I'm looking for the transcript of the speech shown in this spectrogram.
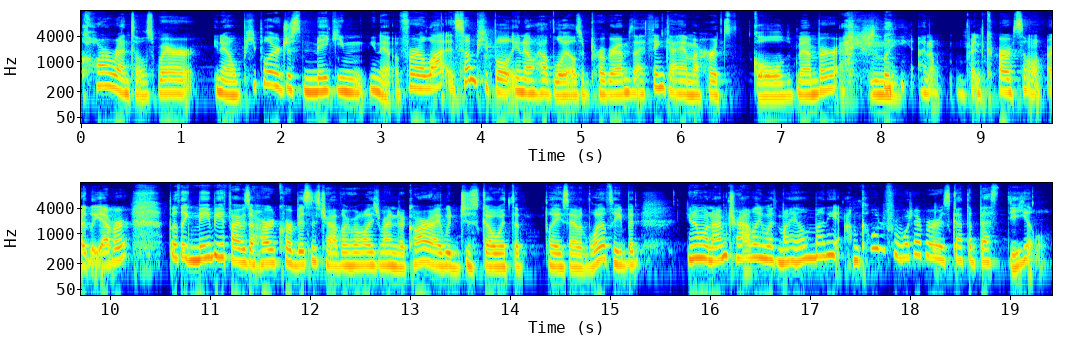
car rentals where you know people are just making you know for a lot some people you know have loyalty programs. I think i am a hertz gold member actually. Mm. I don't rent cars so hardly ever. But like maybe if i was a hardcore business traveler who always rented a car i would just go with the place i would loyalty. But you know when i'm traveling with my own money i'm going for whatever has got the best deal.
